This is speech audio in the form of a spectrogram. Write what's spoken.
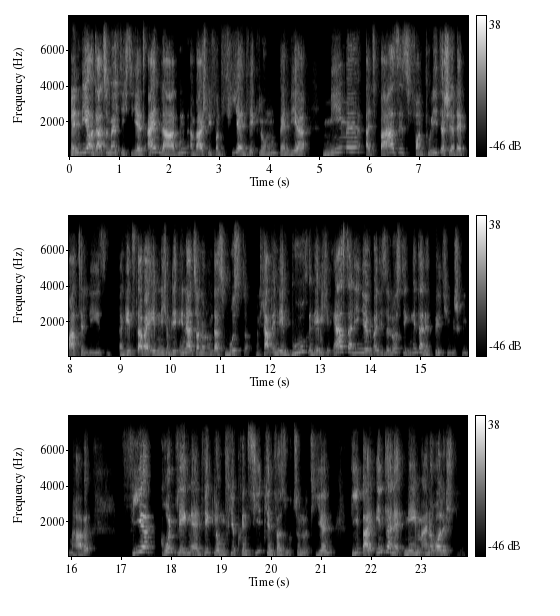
Wenn wir, und dazu möchte ich Sie jetzt einladen, am Beispiel von vier Entwicklungen, wenn wir Meme als Basis von politischer Debatte lesen, dann geht es dabei eben nicht um den Inhalt, sondern um das Muster. Und ich habe in dem Buch, in dem ich in erster Linie über diese lustigen Internetbildchen geschrieben habe, vier grundlegende Entwicklungen, vier Prinzipien versucht zu notieren, die bei Internetmemen eine Rolle spielen.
